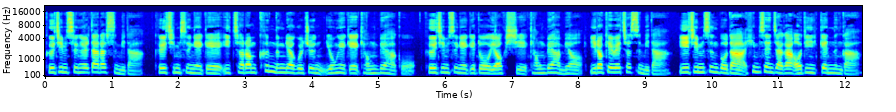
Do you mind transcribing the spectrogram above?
그 짐승을 따랐습니다. 그 짐승에게 이처럼 큰 능력을 준 용에게 경배하고 그 짐승에게도 역시 경배하며 이렇게 외쳤습니다. 이 짐승보다 힘센 자가 어디 있겠는가?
